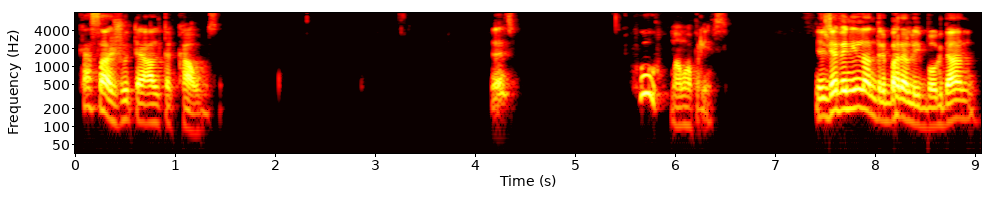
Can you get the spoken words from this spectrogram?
ca să ajute altă cauză. Vezi? Huh, m-am aprins. Deci revenind la întrebarea lui Bogdan,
